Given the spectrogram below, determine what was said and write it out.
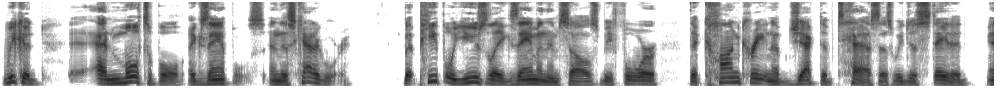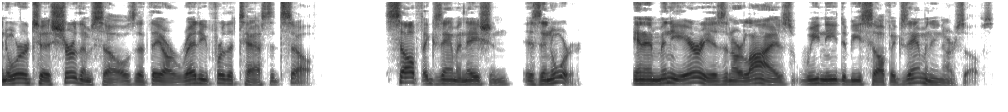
We could add multiple examples in this category. But people usually examine themselves before the concrete and objective test, as we just stated, in order to assure themselves that they are ready for the test itself. Self examination is in order. And in many areas in our lives, we need to be self examining ourselves.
